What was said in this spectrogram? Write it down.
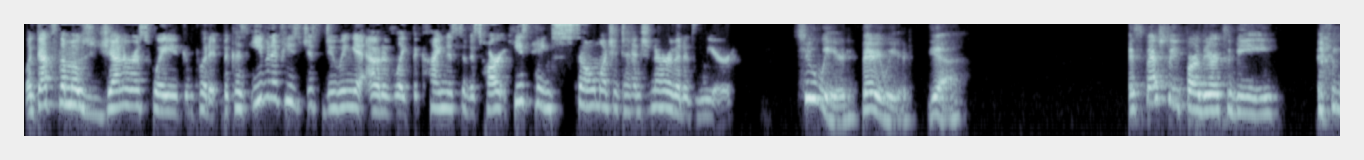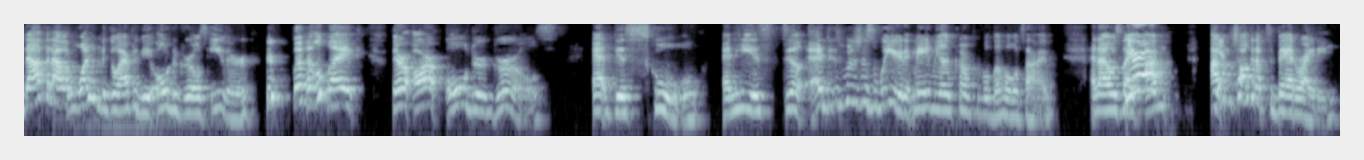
Like that's the most generous way you can put it because even if he's just doing it out of like the kindness of his heart, he's paying so much attention to her that it's weird. Too weird. Very weird. Yeah. Especially for there to be not that I would want him to go after the older girls either, but like there are older girls at this school and he is still it was just weird. It made me uncomfortable the whole time. And I was like, I'm I'm yeah. chalking up to bad writing.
